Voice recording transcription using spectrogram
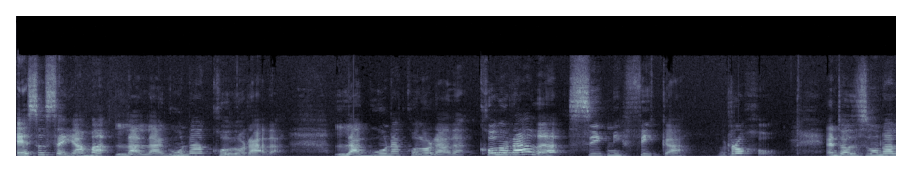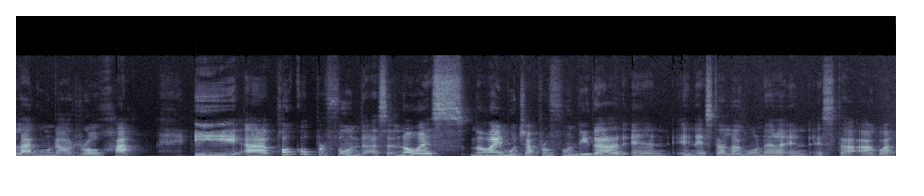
eso se llama la laguna colorada. Laguna colorada. Colorada significa rojo. Entonces una laguna roja y uh, poco profundas. No, es, no hay mucha profundidad en, en, esta laguna, en esta agua,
